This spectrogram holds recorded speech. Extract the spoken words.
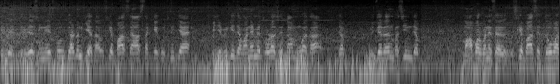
दिग्विजय सिंह ने इसको उद्घाटन किया था। उसके बाद से आज तक के कुछ नहीं किया है। बीजेपी के ज़माने में थोड़ा सा काम हुआ था, जब विद्यारायण भसीन जब महापौर बने थे उसके बाद से दो बार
